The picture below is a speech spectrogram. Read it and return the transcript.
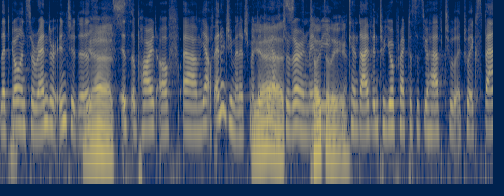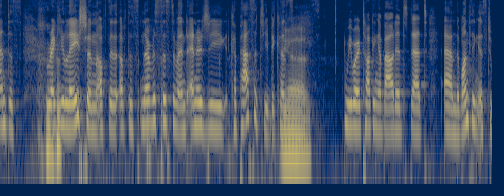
let go and surrender into this yes is a part of um, yeah of energy management that we have to learn. Maybe totally. we can dive into your practices you have to uh, to expand this regulation of the of this nervous system and energy capacity because yes we were talking about it that um, the one thing is to,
